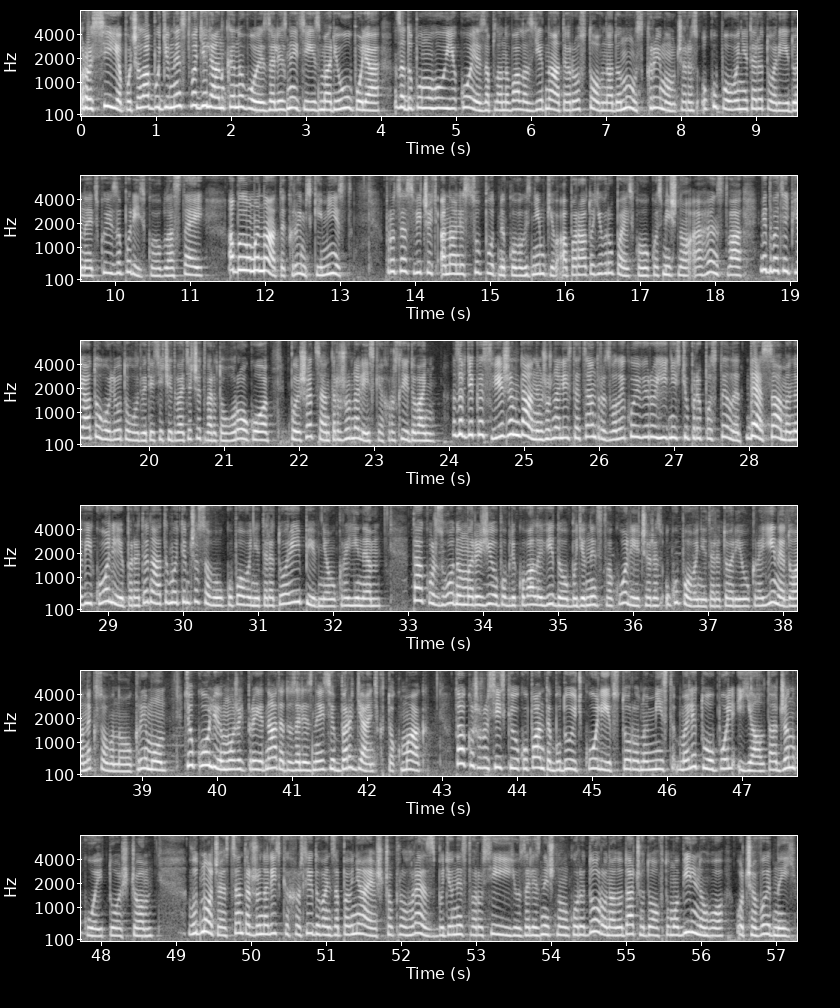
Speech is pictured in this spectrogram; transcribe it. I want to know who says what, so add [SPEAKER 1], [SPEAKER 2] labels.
[SPEAKER 1] Росія почала будівництво ділянки нової залізниці із Маріуполя, за допомогою якої запланувала з'єднати Ростов на Дону з Кримом через окуповані території Донецької і Запорізької областей, аби оминати Кримський міст. Про це свідчить аналіз супутникових знімків апарату Європейського космічного агентства від 25 лютого 2024 року. Пише центр журналістських розслідувань. Завдяки свіжим даним журналісти центру з великою вірогідністю припустили, де саме нові колії перетинатимуть тимчасово окуповані території півдня України. Також згодом в мережі опублікували відео будівництва колії через окуповані території України до анексованого Криму. Цю колію можуть приєднати до залізниці Бердянськ-Токмак. Також російські окупанти будують колії в сторону міст Мелітополь, Ялта, Джанкой тощо. Водночас центр журналістських розслідувань запевняє, що прогрес з будівництва Росією залізничного коридору на додачу до автомобільного очевидний.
